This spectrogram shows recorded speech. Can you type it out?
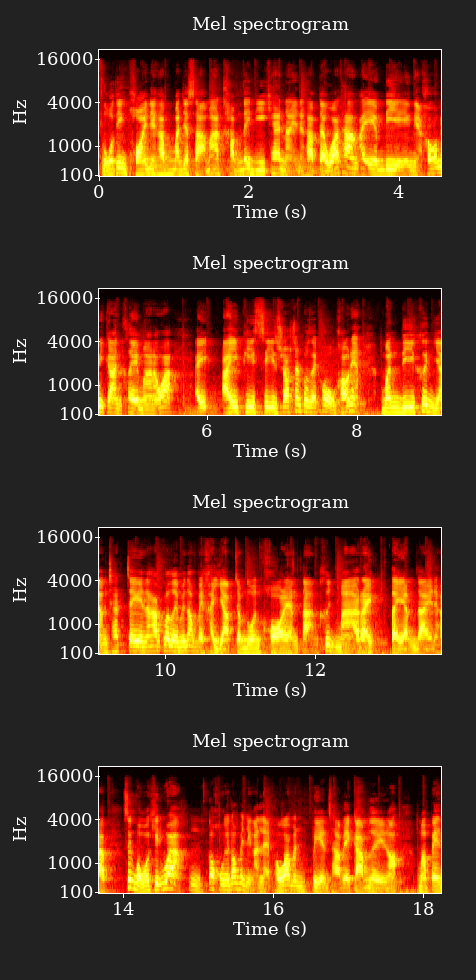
floating point เนี่ยครับมันจะสามารถทำได้ดีแค่ไหนนะครับ แต่ว่าทาง AMD เองเนี่ยเขาก็มีการเคลมมานะว่าไอ IPC instruction per cycle ของเขาเนี่ยมันดีขึ้นอย่างชัดเจนนะครับ ก็เลยไม่ต้องไปขยับจำนวนคออะไรต่างๆ ขึ้นมาอะไรแต่อย่างใดนะครับ ซึ่งผมก็คิดว่าก็คงจะต้องเป็นอย่างนั้นแหละ เพราะว่ามันเปลี่ยนสถาปัตยกรรมเลยเนาะมาเป็น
